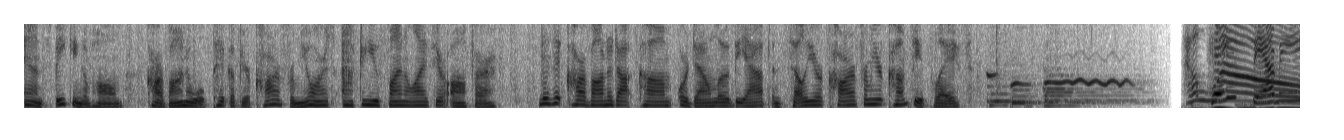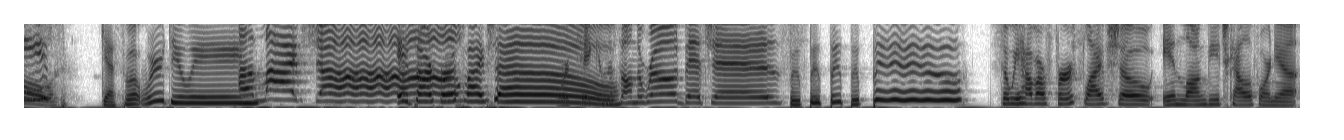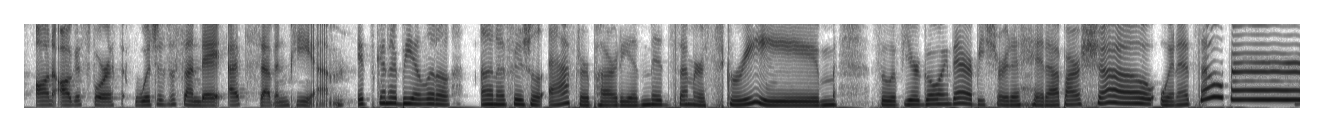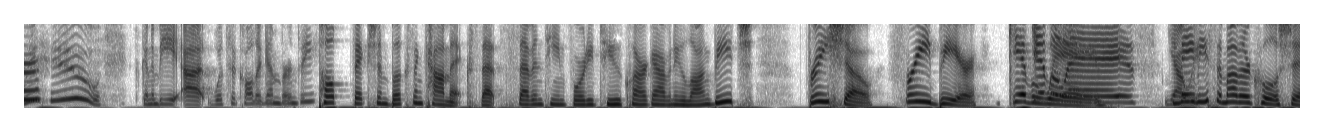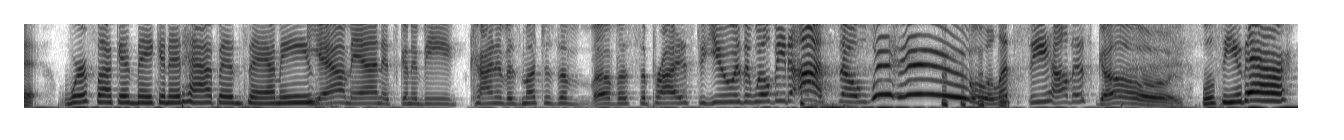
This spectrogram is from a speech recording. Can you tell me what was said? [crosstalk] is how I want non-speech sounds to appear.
And speaking of home, Carvana will pick up your car from yours after you finalize your offer. Visit Carvana.com or download the app and sell your car from your comfy place. Hello. Hey, Sammys! Guess what we're doing? A live show. it's our first live show. We're taking this on the road, bitches. Boo, boo, boo, boo, boo. So we have our first live show in Long Beach, California on August 4th, which is a Sunday at 7 p.m. It's going to be a little unofficial after party of Midsummer Scream. So if you're going there, be sure to hit up our show when it's over. Woohoo! It's going to be at, what's it called again, Bernsey? Pulp Fiction Books and Comics. That's 1742 Clark Avenue, Long Beach. Free show, free beer, giveaways, Giveaways. Yeah, maybe we- some other cool shit. We're fucking making it happen, Sammys. Yeah, man, it's going to be kind of as much as of, of a surprise to you as it will be to us. So, woohoo! [laughs] Let's see how this goes. We'll see you there.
